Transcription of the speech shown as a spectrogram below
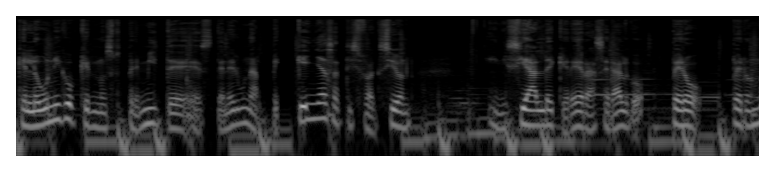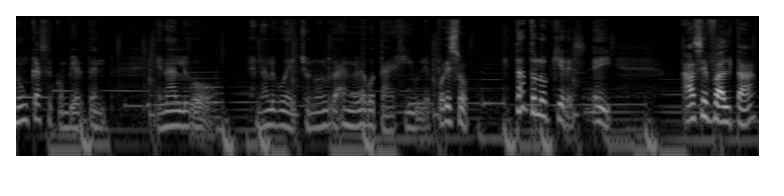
que lo único que nos permite es tener una pequeña satisfacción inicial de querer hacer algo, pero, pero nunca se convierte en, algo, en algo hecho, en algo tangible. Por eso, ¿qué tanto lo quieres? Hey, hace falta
